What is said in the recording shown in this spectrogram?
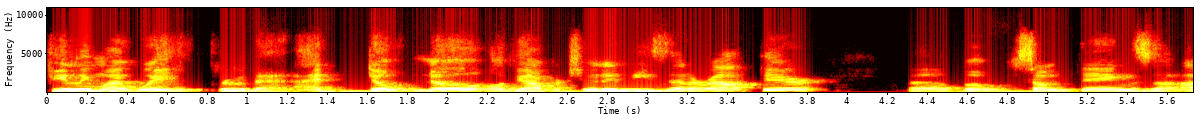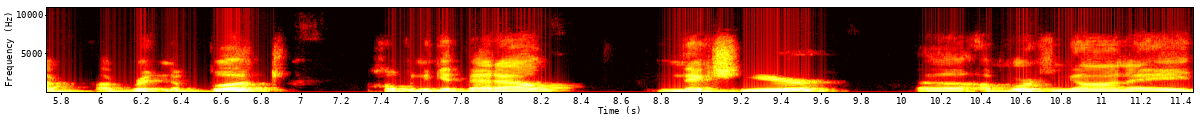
feeling my way through that. I don't know all the opportunities that are out there, uh, but some things uh, I've, I've, written a book, hoping to get that out next year. Uh, I'm working on a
